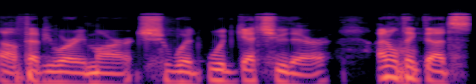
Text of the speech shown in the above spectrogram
uh, February, March would would get you there. I don't think that's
